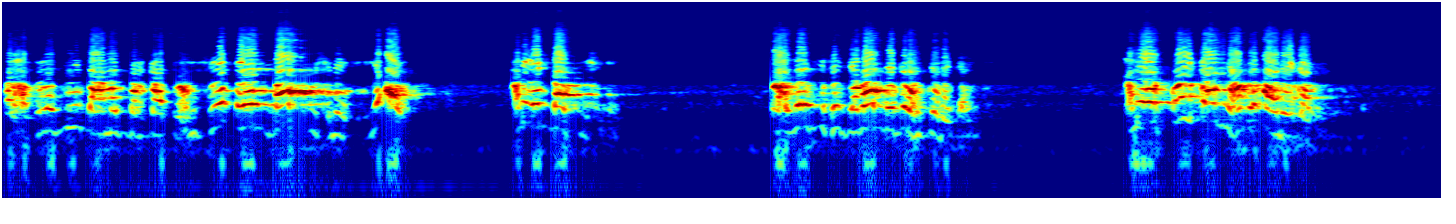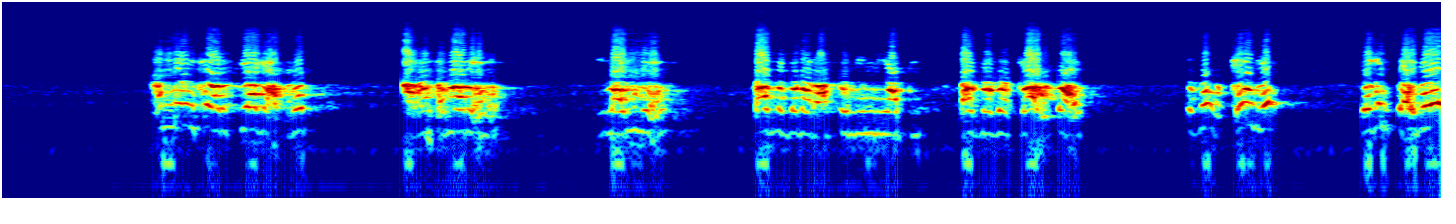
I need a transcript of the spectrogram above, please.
اور حضرت جی دامت برکات ہم سے ایک بات پوچھنے کے لیے آئے۔ ہمیں ایک بات پوچھنی۔ حضرت جی سے جواب دے کر ہم چلے جائیں۔ گے ہمیں اور کوئی کام یہاں پر آنے کا نہیں ہم نے ان سے عرض کیا کہ حضرت آرام فرما رہے ہیں، بیماری میں بعد میں جب رات کو نیند نہیں آتی، بعد میں کیا ہوتا ہے؟ تو وہ اٹھیں گے۔ لیکن پہلے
